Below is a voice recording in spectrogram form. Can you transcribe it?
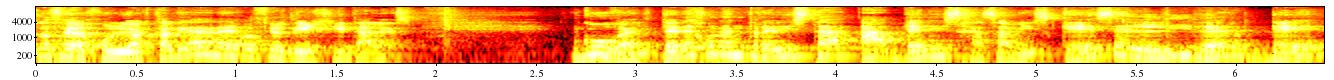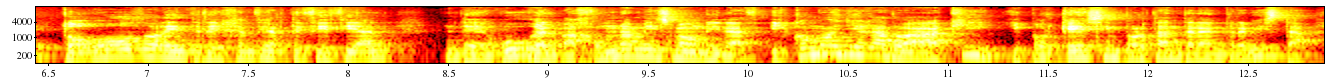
12 de julio, actualidad de negocios digitales. Google, te dejo una entrevista a Denis Hassabis, que es el líder de toda la inteligencia artificial de Google bajo una misma unidad. ¿Y cómo ha llegado aquí y por qué es importante la entrevista?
